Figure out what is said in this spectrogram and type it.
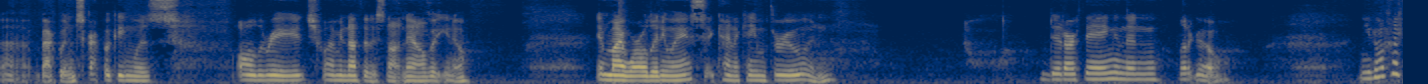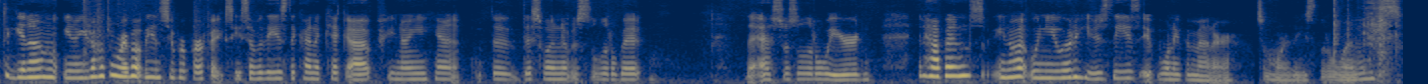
uh, back when scrapbooking was all the rage. Well, I mean, not that it's not now, but, you know, in my world anyways, it kind of came through and did our thing and then let it go. You don't have to get them, you know, you don't have to worry about being super perfect. See, some of these, they kind of kick up. You know, you can't, the this one, it was a little bit, the S was a little weird. It happens. You know what, when you go to use these, it won't even matter. Some more of these little ones.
